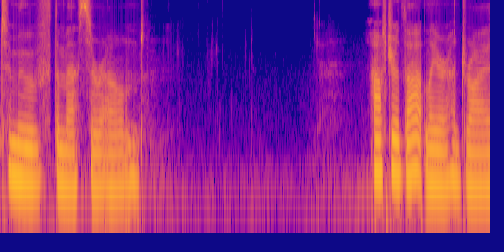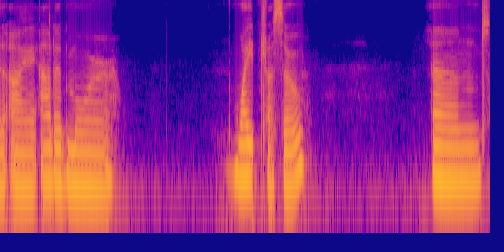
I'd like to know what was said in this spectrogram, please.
to move the mess around. After that layer had dried, I added more white gesso and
